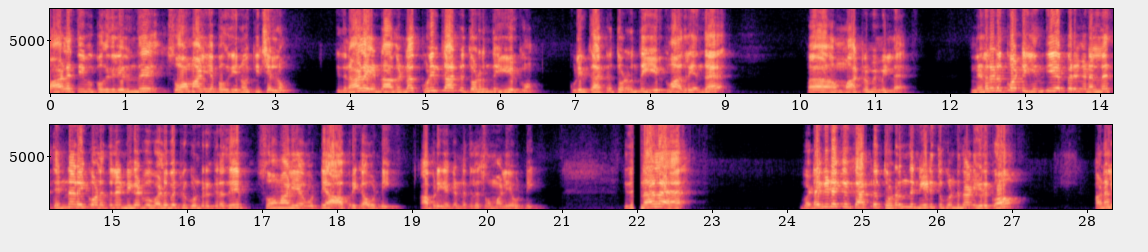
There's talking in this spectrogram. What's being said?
மாலத்தீவு பகுதியிலிருந்து சோமாலிய பகுதியை நோக்கி செல்லும். இதனால என்ன ஆகும்னா குளிர்காற்று தொடர்ந்து ஈர்க்கும். குளிர்காற்று தொடர்ந்து ஈர்க்கும். அதில் எந்த மாற்றமும் இல்லை. நிலநடுக்கோட்டு இந்திய பெருங்கடல்ல தென்னரை கோளத்தில் நிகழ்வு வலுப்பெற்று கொண்டிருக்கிறது. சோமாலியா ஒட்டி ஆப்பிரிக்கா ஒட்டி. ஆப்பிரிக்க கண்டத்தில் சோமாலியா ஒட்டி. இதனால வடகிழக்கு காற்று தொடர்ந்து நீடித்து கொண்டுதான் இருக்கும். ஆனால்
